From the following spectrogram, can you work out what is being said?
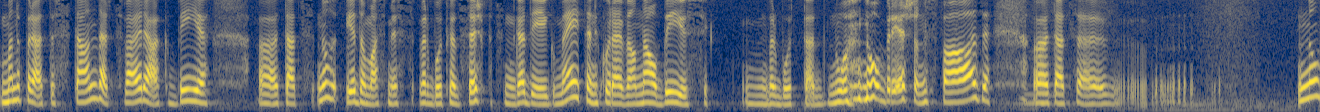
manuprāt, tas standarts vairāk bija tāds, nu, iedomāsimies, varbūt kādu 16 gadīgu meiteni, kurai vēl nav bijusi varbūt tāda no, nobriešanas fāze, tāds nu,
